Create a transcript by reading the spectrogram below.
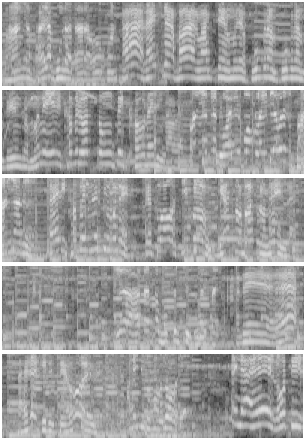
ભાણિયા ભાયા ભૂંડા તારા હો પણ હા રાતના બાર વાગશે હમણાં પ્રોગ્રામ પ્રોગ્રામ કરીને તો મને એવી ખબર હોત તો હું કઈ ખવડાવી લાવે પણ એક લોલીપોપ લઈ દેવાય ને ભાણિયાને તારી ખબર નથી મને કે તું આવો ચીકણો ગેસ નો બાટલો નહીં લાય એ અત્યારે તો મફતિયું જ હોય ભાઈ અરે હેરે કરી રીતે હોય થઈ ગયું તમારું જો એ લોટી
